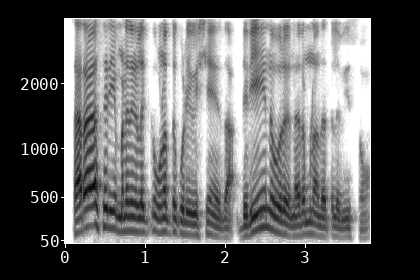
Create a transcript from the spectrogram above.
சராசரி மனிதர்களுக்கு உணர்த்தக்கூடிய விஷயம் இதுதான். திடீர்னு ஒரு நறுமணம் அந்த இடத்துல வீசும்.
